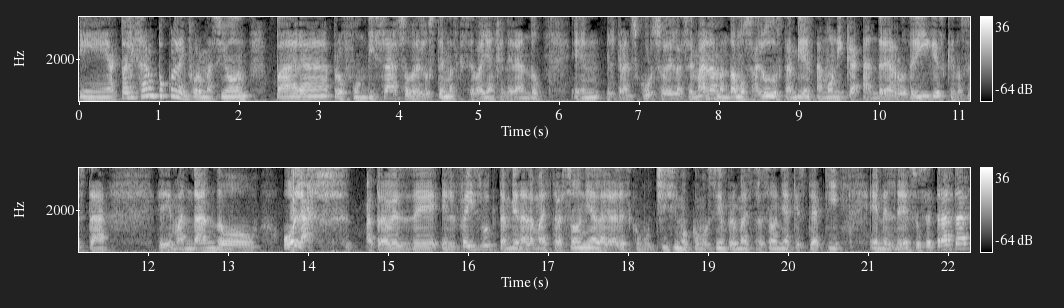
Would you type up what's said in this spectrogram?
eh, actualizar un poco la información, para profundizar sobre los temas que se vayan generando en el transcurso de la semana. Mandamos saludos también a Mónica Andrea Rodríguez que nos está eh, mandando olas a través de el Facebook, también a la maestra Sonia, le agradezco muchísimo como siempre maestra Sonia que esté aquí en el de eso se trata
